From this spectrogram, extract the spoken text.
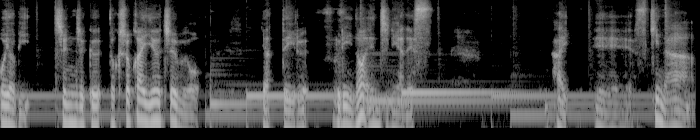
および新宿読書会 YouTube をやっているフリーのエンジニアです。はい。えー好きな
